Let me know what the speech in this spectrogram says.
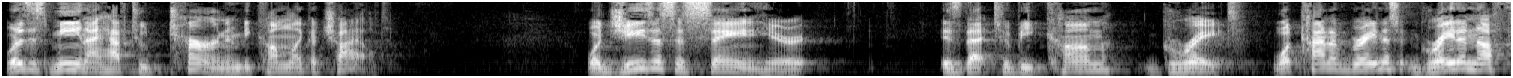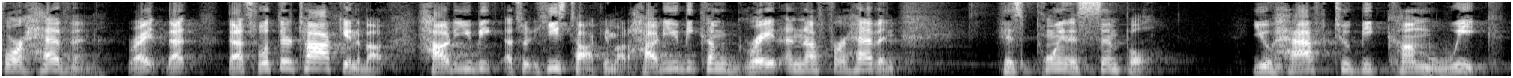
What does this mean I have to turn and become like a child? What Jesus is saying here is that to become great, what kind of greatness? Great enough for heaven, right? That, that's what they're talking about. How do you be, that's what he's talking about. How do you become great enough for heaven? His point is simple. You have to become weak,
